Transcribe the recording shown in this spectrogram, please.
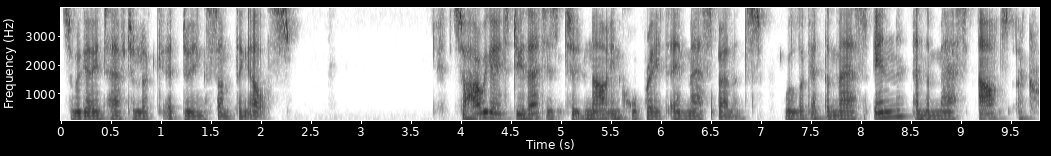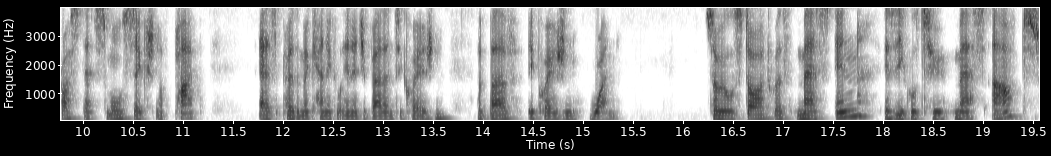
so we're going to have to look at doing something else. So how we're going to do that is to now incorporate a mass balance. We'll look at the mass in and the mass out across that small section of pipe as per the mechanical energy balance equation above equation 1. So we'll start with mass in is equal to mass out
